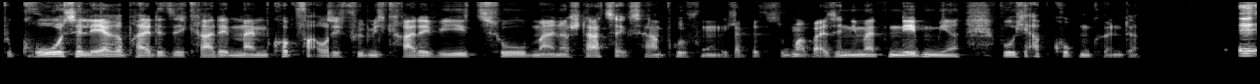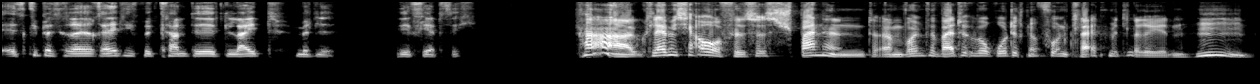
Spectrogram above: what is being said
Große Leere breitet sich gerade in meinem Kopf aus. Ich fühle mich gerade wie zu meiner Staatsexamenprüfung. Ich habe jetzt dummerweise niemanden neben mir, wo ich abgucken könnte. Äh, es gibt das relativ bekannte Gleitmittel, D40. Ha, klär mich auf, es ist spannend. Ähm, wollen wir weiter über rote Knöpfe und Gleitmittel reden? Hm.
